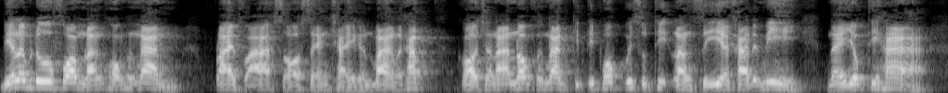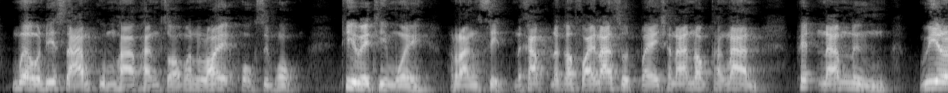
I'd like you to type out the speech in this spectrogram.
เดี๋ยวเราไปดูฟอร์มหลังของทางด้าน ปลายฟ้าสอแสงชัยกันบ้างนะครับ ก็ชนะนอกทางด้านกิติภพวิสุทธิรังสีอะคาเดมี่ในยกที่ 5 เมื่อวันที่ 3 กุมภาพันธ์2566 ที่เวทีมวยรังสิตนะครับ แล้วก็ไฟล์ล่าสุดไปชนะนอกทางด้าน เพชรน้ำหนึ่งวีร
